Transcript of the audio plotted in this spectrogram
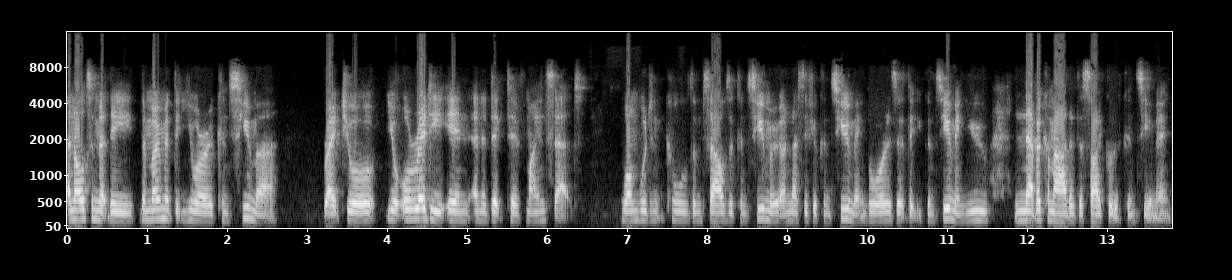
And ultimately, the moment that you are a consumer, right, you're you're already in an addictive mindset. One wouldn't call themselves a consumer unless if you're consuming, but what is it that you're consuming? You never come out of the cycle of consuming.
